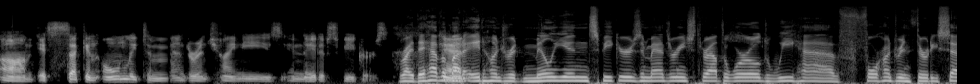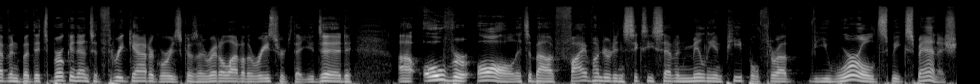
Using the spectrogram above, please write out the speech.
Um, it's second only to Mandarin Chinese in native speakers. Right, they have about 800 million speakers in Mandarins throughout the world. We have 437, but it's broken down to three categories because I read a lot of the research that you did. Uh, overall, it's about 567 million people throughout the world speak Spanish,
